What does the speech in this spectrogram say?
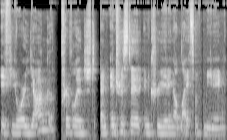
If you're young, privileged, and interested in creating a life of meaning,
